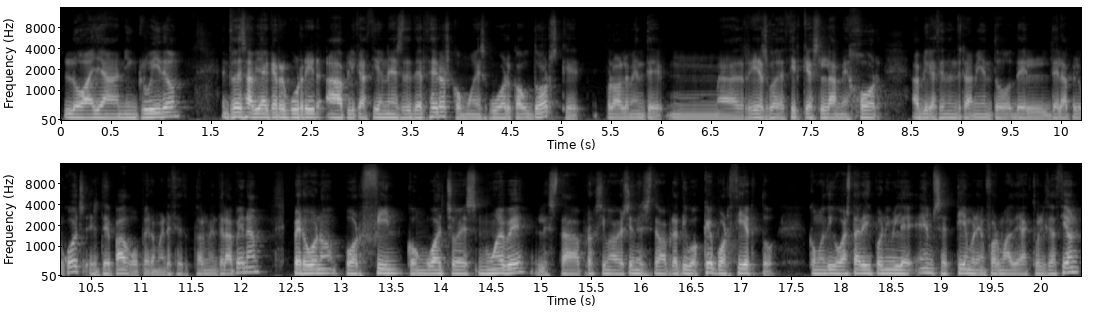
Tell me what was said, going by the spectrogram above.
lo hayan incluido. Entonces había que recurrir a aplicaciones de terceros como es Work Outdoors, que probablemente mm, me arriesgo a decir que es la mejor aplicación de entrenamiento del, Apple Watch, es de pago pero merece totalmente la pena. Pero bueno, por fin con WatchOS 9, esta próxima versión del sistema operativo, que por cierto como digo, va a estar disponible en septiembre en forma de actualización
